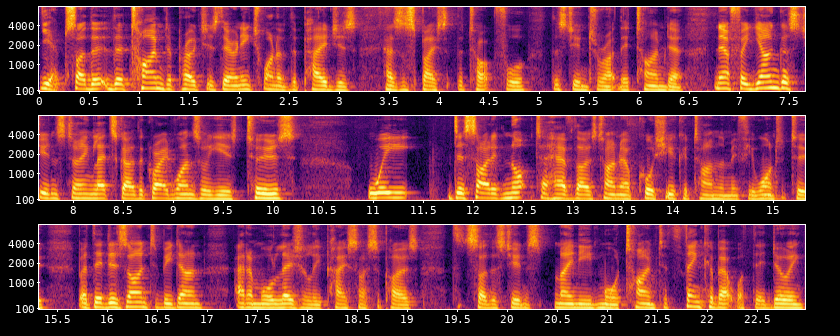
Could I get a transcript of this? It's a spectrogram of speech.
yeah, so the, the timed approach is there, and each one of the pages has a space at the top for the student to write their time down. Now, for younger students doing Let's Go, the grade ones or years twos, we decided not to have those time. Now, of course, you could time them if you wanted to, but they're designed to be done at a more leisurely pace, I suppose. So the students may need more time to think about what they're doing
